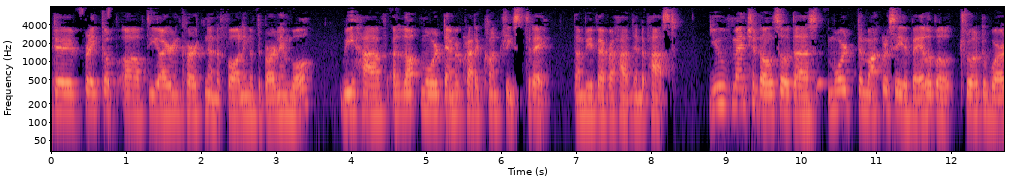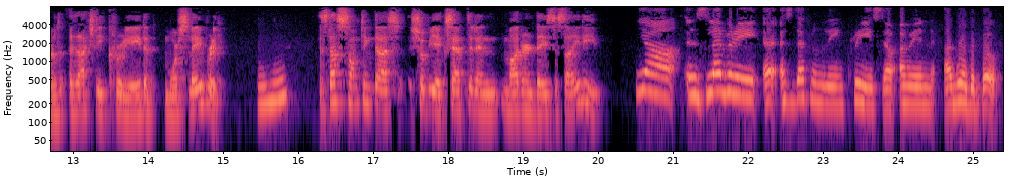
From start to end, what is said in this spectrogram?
the breakup of the Iron Curtain and the falling of the Berlin Wall, we have a lot more democratic countries today than we've ever had in the past. You've mentioned also that more democracy available throughout the world has actually created more slavery. Mm-hmm. Is that something that should be accepted in modern day society? Yeah, slavery uh, has definitely increased. I mean, I wrote a book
